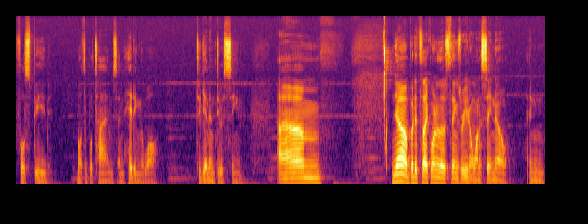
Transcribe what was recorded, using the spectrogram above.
full speed multiple times and hitting the wall to get into a scene. Um, no, but it's like one of those things where you don't want to say no, and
